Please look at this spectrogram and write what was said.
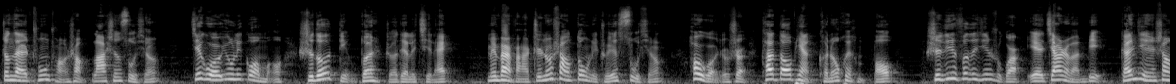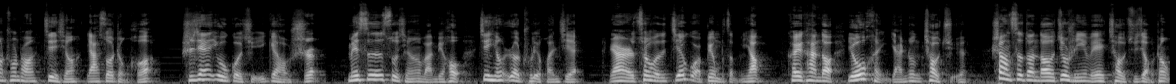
正在冲床上拉伸塑形，结果用力过猛，使得顶端折叠了起来。没办法，只能上动力锤塑形，后果就是他的刀片可能会很薄。史蒂夫的金属罐也加热完毕，赶紧上冲床进行压缩整合。时间又过去一个小时，梅斯塑形完毕后进行热处理环节，然而淬火的结果并不怎么样，可以看到有很严重的翘曲。上次断刀就是因为翘曲矫正。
